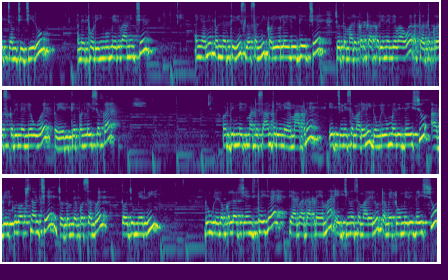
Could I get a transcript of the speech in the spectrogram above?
એક ચમચી જીરું અને થોડી હિંગ ઉમેરવાની છે. અહીંયા મેં પંદરથી વીસ લસણની કળીઓ લઈ લીધી છે. જો તમારે કટકા કરીને લેવા હોય અથવા તો ક્રશ કરીને લેવું હોય તો એ રીતે પણ લઈ શકાય. અડધી મિનિટ માટે સાંતળીને એમાં આપણે એક ઝીણી સમારેલી ડુંગળી ઉમેરી દઈશું. આ બિલકુલ ઓપ્શનલ છે. જો તમને પસંદ હોય તો જ ઉમેરવી. ડુંગળીનો કલર ચેન્જ થઈ જાય. ત્યારબાદ આપણે એમાં એક ઝીણું સમારેલું ટમેટું ઉમેરી દઈશું.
